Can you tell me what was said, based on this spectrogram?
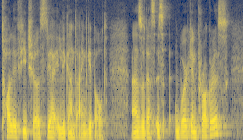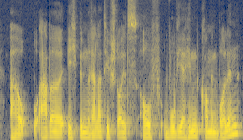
tolle Features sehr elegant eingebaut. Also das ist Work in Progress. aber ich bin relativ stolz auf, wo wir hinkommen wollen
